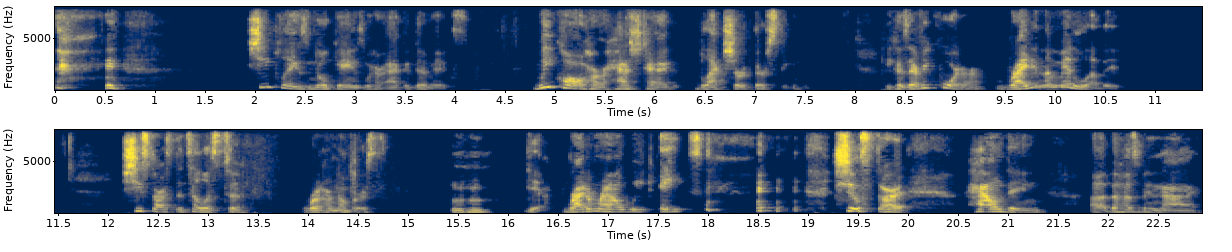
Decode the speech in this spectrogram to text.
she plays no games with her academics. We call her hashtag black shirt thirsty because every quarter, right in the middle of it, she starts to tell us to run her numbers. Mm-hmm. Yeah, right around week eight, she'll start hounding uh, the husband and I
